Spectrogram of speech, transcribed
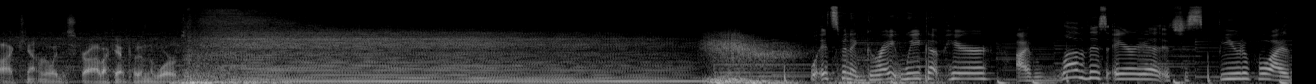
I can't really describe. I can't put into words. It's been a great week up here. I love this area. It's just beautiful. I,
